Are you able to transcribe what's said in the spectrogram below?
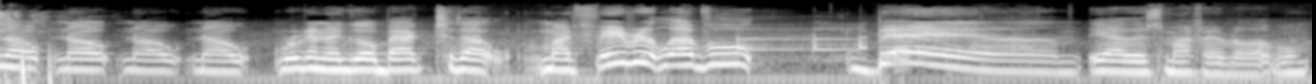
nope, nope, nope, nope. We're gonna go back to that my favorite level. Bam! Yeah, this is my favorite level.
